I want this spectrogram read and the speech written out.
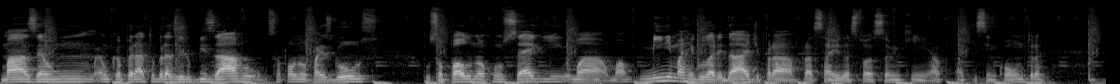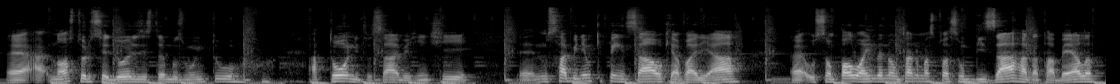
mas é um, é um campeonato brasileiro bizarro. O São Paulo não faz gols, o São Paulo não consegue uma, uma mínima regularidade para sair da situação em que, a, a que se encontra é, nós torcedores estamos muito atônitos, sabe? A gente é, não sabe nem o que pensar, o que avaliar. É, o São Paulo ainda não está numa situação bizarra na tabela,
